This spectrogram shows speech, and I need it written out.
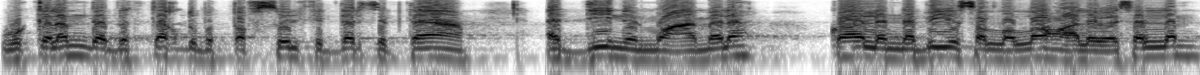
والكلام ده بتاخده بالتفصيل في الدرس بتاع الدين المعاملة. قال النبي صلى الله عليه وسلم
